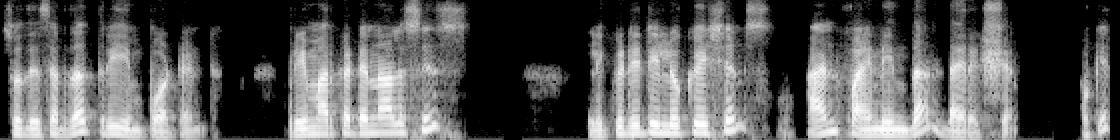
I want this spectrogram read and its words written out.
So these are the three important pre market analysis, liquidity locations and finding the direction. Okay.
